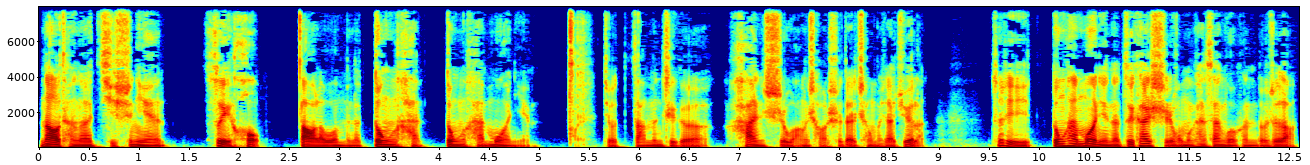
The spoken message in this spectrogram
闹腾了几十年，最后到了我们的东汉，东汉末年，就咱们这个汉室王朝实在撑不下去了。这里东汉末年呢，最开始我们看三国可能都知道，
